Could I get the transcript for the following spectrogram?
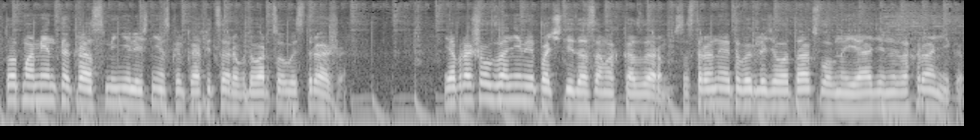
В тот момент как раз сменились несколько офицеров дворцовой стражи. Я прошел за ними почти до самых казарм. Со стороны это выглядело так, словно я один из охранников.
